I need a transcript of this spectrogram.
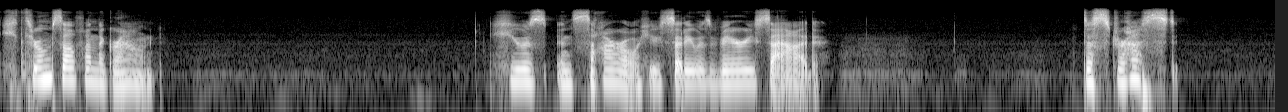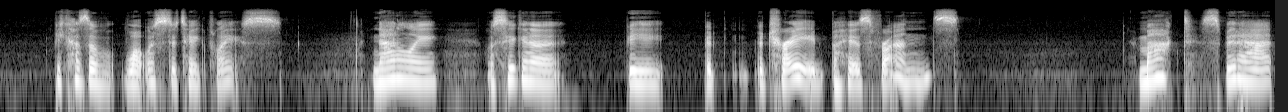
He threw himself on the ground. He was in sorrow. He said he was very sad, distressed because of what was to take place. Not only was he going to be be- betrayed by his friends, mocked, spit at,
